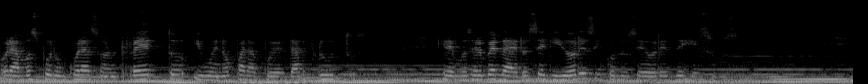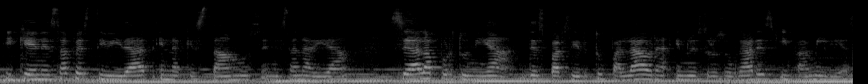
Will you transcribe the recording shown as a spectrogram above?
Oramos por un corazón recto y bueno para poder dar frutos. Queremos ser verdaderos seguidores y conocedores de Jesús. Y que en esta festividad en la que estamos, en esta Navidad, sea la oportunidad de esparcir tu palabra en nuestros hogares y familias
